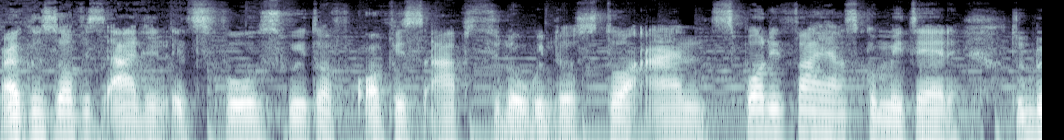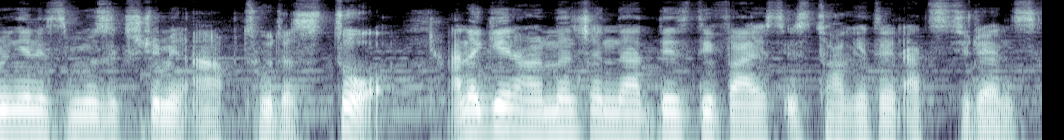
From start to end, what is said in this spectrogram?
Microsoft is adding its full suite of Office apps to the Windows Store, and Spotify has committed to bringing its music streaming app to the store. And again, I'll mention that this device is targeted at students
